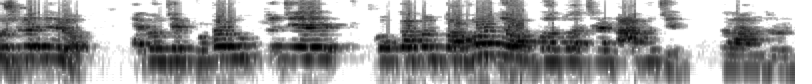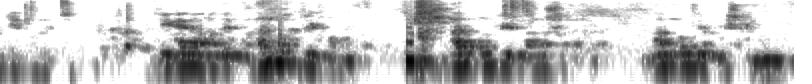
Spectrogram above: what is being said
ঘোষণা দিল এবং যে কোটামুক্ত যে প্রজ্ঞাপন তখনও যে অব্যাহত আছে না বুঝে তারা আন্দোলনটি করেছে। যেখানে আমাদের প্রধানমন্ত্রীর মনোভাব প্রধানমন্ত্রীর মানসিকতা প্রধানমন্ত্রীর দৃষ্টিভঙ্গি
